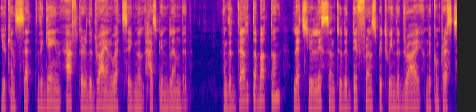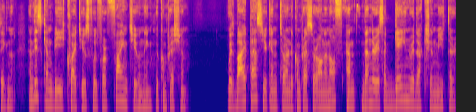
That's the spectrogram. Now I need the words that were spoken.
you can set the gain after the dry and wet signal has been blended. And the delta button lets you listen to the difference between the dry and the compressed signal, and this can be quite useful for fine-tuning the compression. With bypass you can turn the compressor on and off and then there is a gain reduction meter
